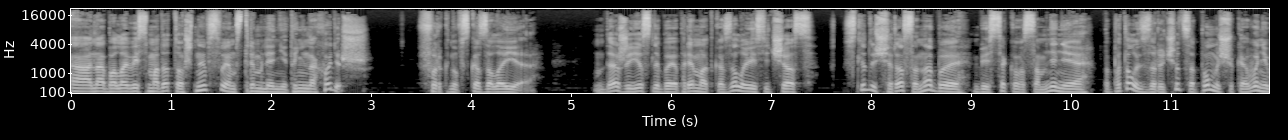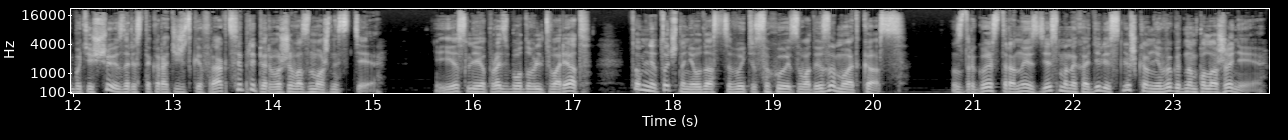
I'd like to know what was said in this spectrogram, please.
«А она была весьма дотошной в своем стремлении, ты не находишь?» Фыркнув, сказала я. Даже если бы я прямо отказала ей сейчас, в следующий раз она бы, без всякого сомнения, попыталась заручиться помощью кого-нибудь еще из аристократической фракции при первой же возможности. Если ее просьбу удовлетворят, то мне точно не удастся выйти сухой из воды за мой отказ. С другой стороны, здесь мы находились в слишком невыгодном положении.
